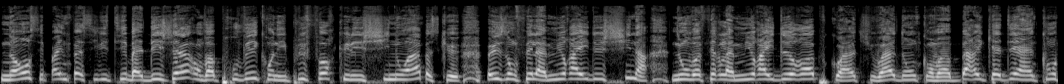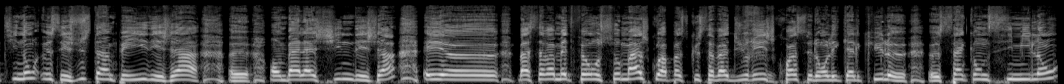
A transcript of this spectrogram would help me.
Non, c'est pas une facilité. Bah déjà, on va prouver qu'on est plus fort que les Chinois parce que eux ils ont fait la muraille de Chine. Nous on va faire la muraille d'Europe, quoi. Tu vois, donc on va barricader un continent. Eux c'est juste un pays déjà. Euh, on bat la Chine déjà et euh, bah ça va mettre fin au chômage, quoi, parce que ça va durer, je crois, selon les calculs, euh, euh, 56 000 ans.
